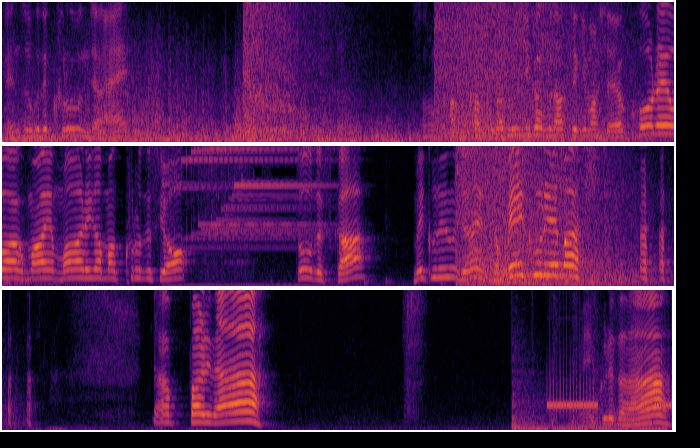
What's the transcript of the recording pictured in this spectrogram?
連続で来るんじゃない？その間隔が短くなってきましたよ。これは前周りが真っ黒ですよ。どうですか？めくれるんじゃないですか？めくれました。やっぱりな。めくれたな。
